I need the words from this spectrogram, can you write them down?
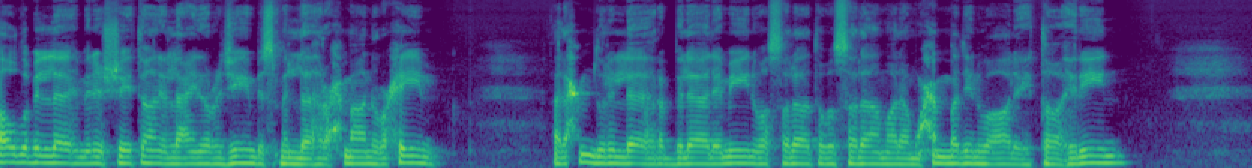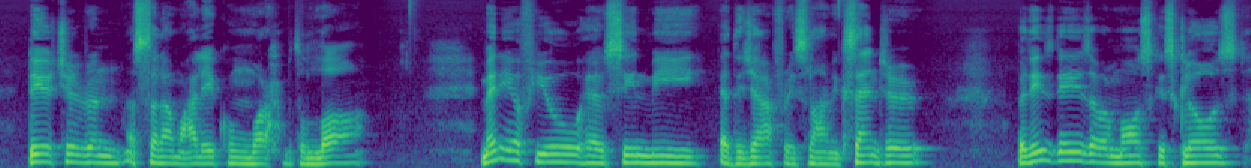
أعوذ بالله من الشيطان اللعين الرجيم بسم الله الرحمن الرحيم الحمد لله رب العالمين والصلاة والسلام على محمد وآله الطاهرين Dear children, Assalamu alaikum wa rahmatullah. Many of you have seen me at the Jaffa Islamic Center, but these days our mosque is closed,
